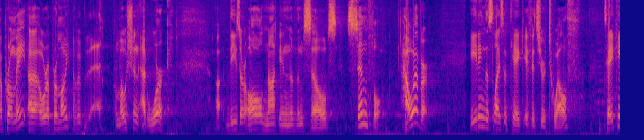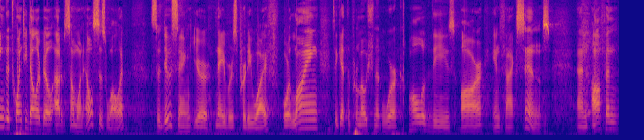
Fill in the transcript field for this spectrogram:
a proma- uh, or a promo- uh, promotion at work. Uh, these are all not in of themselves sinful. However, eating the slice of cake if it's your 12th, taking the $20 bill out of someone else's wallet, seducing your neighbor's pretty wife, or lying to get the promotion at work, all of these are, in fact, sins. And often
